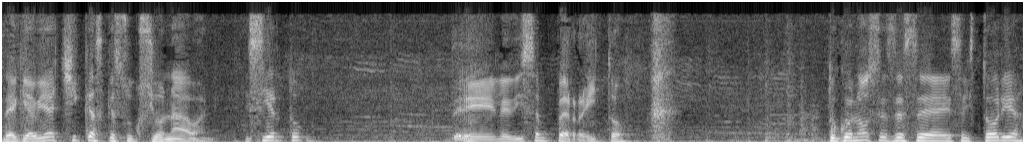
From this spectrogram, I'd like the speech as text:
de que había chicas que succionaban. ¿Es cierto? Eh, le dicen perrito. ¿Tú conoces ese- esa historia?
